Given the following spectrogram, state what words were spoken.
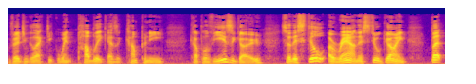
Virgin Galactic went public as a company a couple of years ago. So they're still around. They're still going. But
